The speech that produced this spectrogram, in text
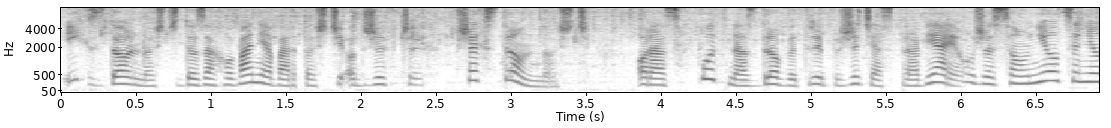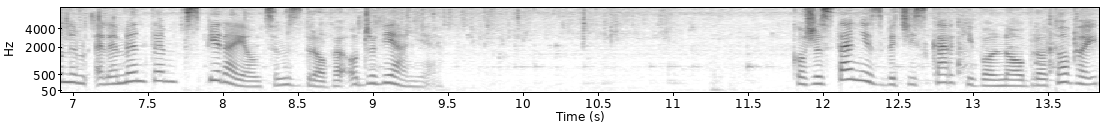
Ich zdolność do zachowania wartości odżywczych, wszechstronność oraz wpływ na zdrowy tryb życia sprawiają, że są nieocenionym elementem wspierającym zdrowe odżywianie. Korzystanie z wyciskarki wolnoobrotowej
